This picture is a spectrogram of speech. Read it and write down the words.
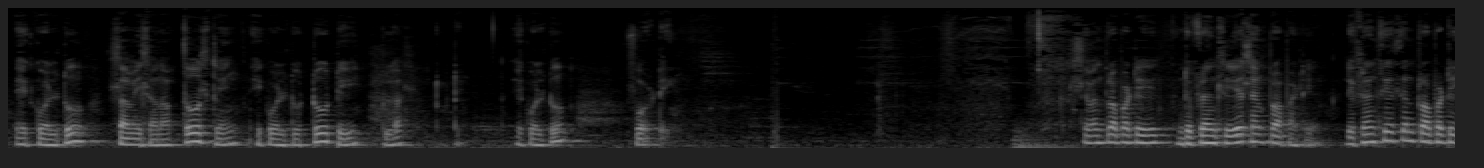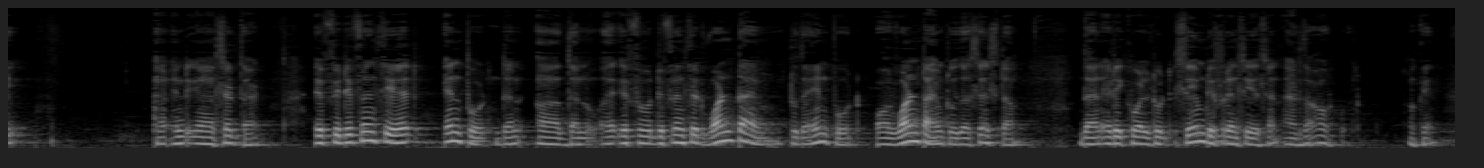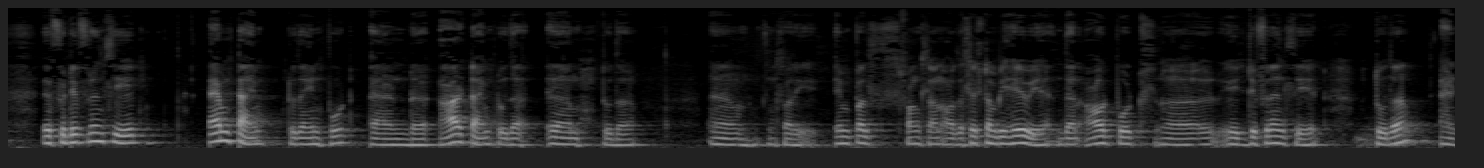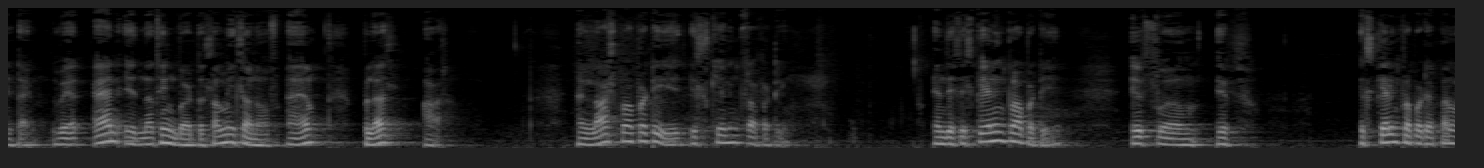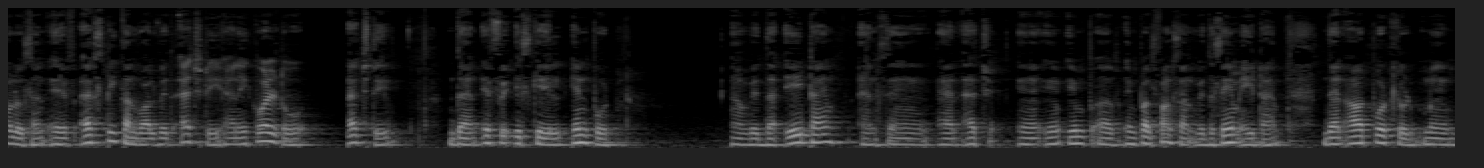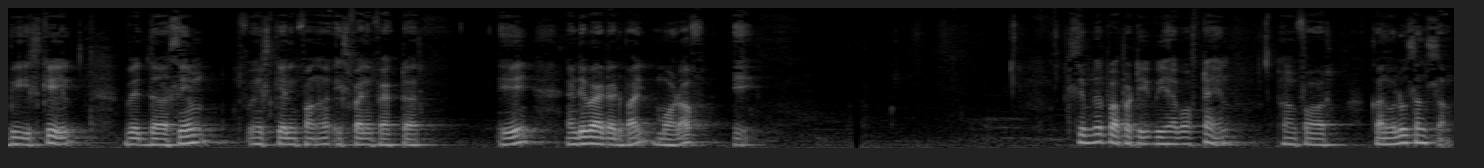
equal to summation of those things equal to 2t plus 2t equal to 4t. Seventh property differentiation property. Differentiation property uh, uh, said that if we differentiate input then uh, then uh, if we differentiate one time to the input or one time to the system then it equal to same differentiation at the output okay? If we differentiate m time to the input and uh, r time to the um, to the um, sorry impulse function or the system behavior then output uh, is differentiate to the n time where n is nothing but the summation of m plus r. And last property is scaling property. In this scaling property if um, if scaling property of convolution if xt convolve with ht and equal to ht then if we scale input uh, with the a time and and h uh, imp, uh, impulse function with the same a time then output should be scaled with the same scaling uh, scaling factor a and divided by mod of a similar property we have obtained uh, for convolution sum.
